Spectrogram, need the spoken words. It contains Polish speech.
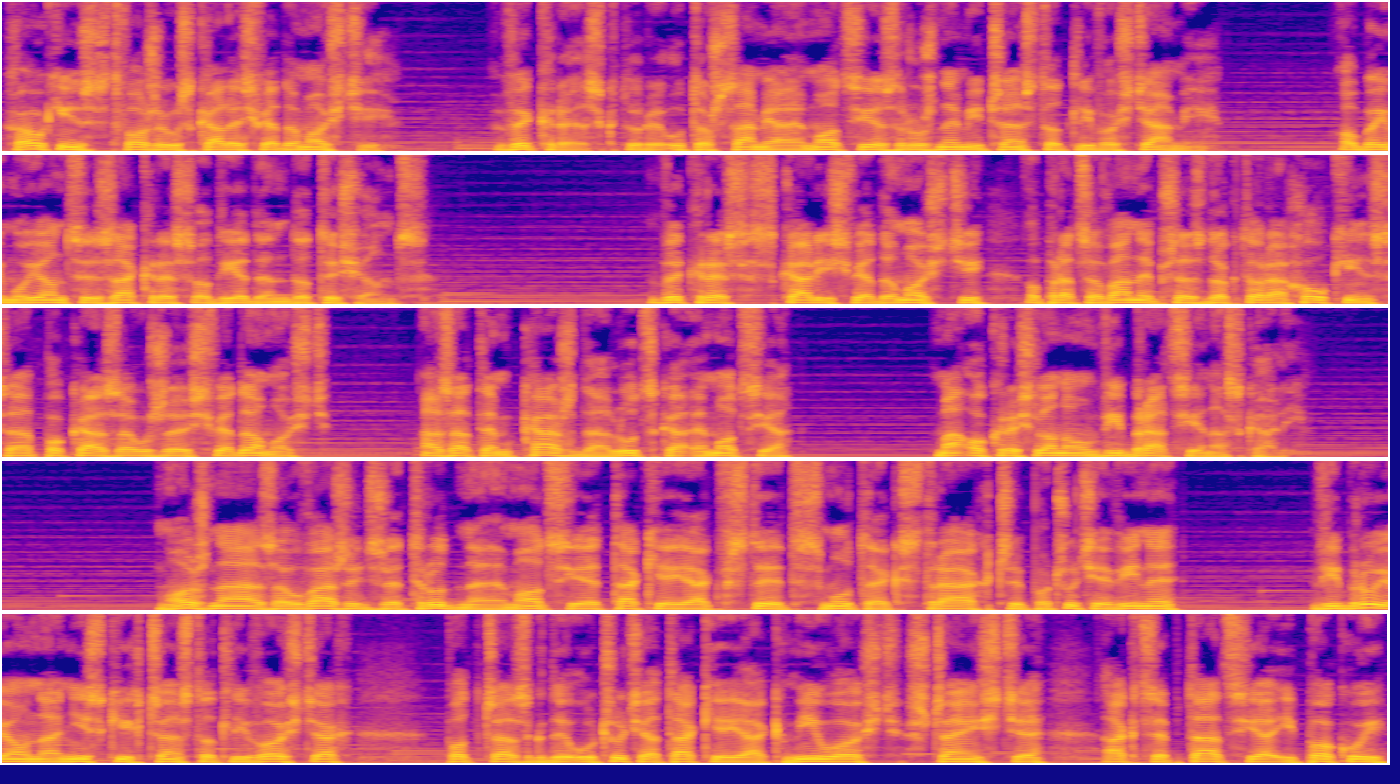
Hawkins stworzył skalę świadomości, wykres, który utożsamia emocje z różnymi częstotliwościami, obejmujący zakres od 1 do 1000. Wykres skali świadomości opracowany przez doktora Hawkinsa pokazał, że świadomość, a zatem każda ludzka emocja, ma określoną wibrację na skali. Można zauważyć, że trudne emocje, takie jak wstyd, smutek, strach czy poczucie winy, wibrują na niskich częstotliwościach, podczas gdy uczucia takie jak miłość, szczęście, akceptacja i pokój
